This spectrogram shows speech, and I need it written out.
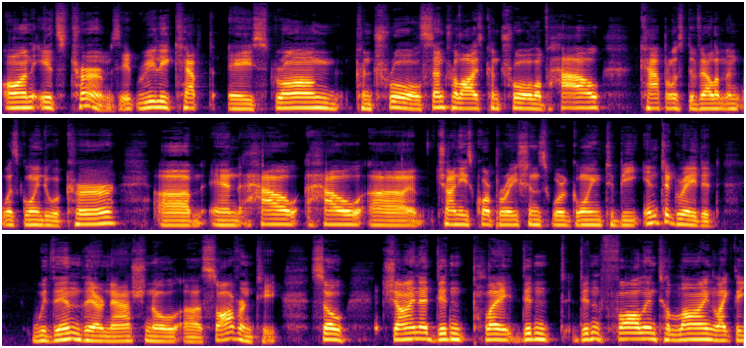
on its terms. It really kept a strong control, centralized control of how capitalist development was going to occur um, and how how uh, Chinese corporations were going to be integrated within their national uh, sovereignty. So China didn't play didn't didn't fall into line like the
